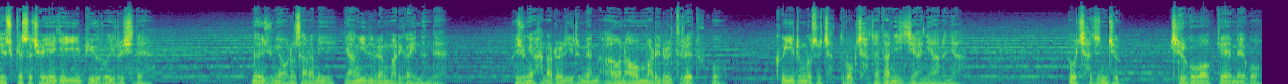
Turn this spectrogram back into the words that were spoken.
예수께서 저희에게 이 비유로 이르시되 너희 중에 어느 사람이 양 100마리가 있는데 그 중에 하나를 잃으면 99마리를 들에 두고 그 잃은 것을 찾도록 찾아다니지 아니하느냐? 또 찾은 즉 즐거워 어깨에 메고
